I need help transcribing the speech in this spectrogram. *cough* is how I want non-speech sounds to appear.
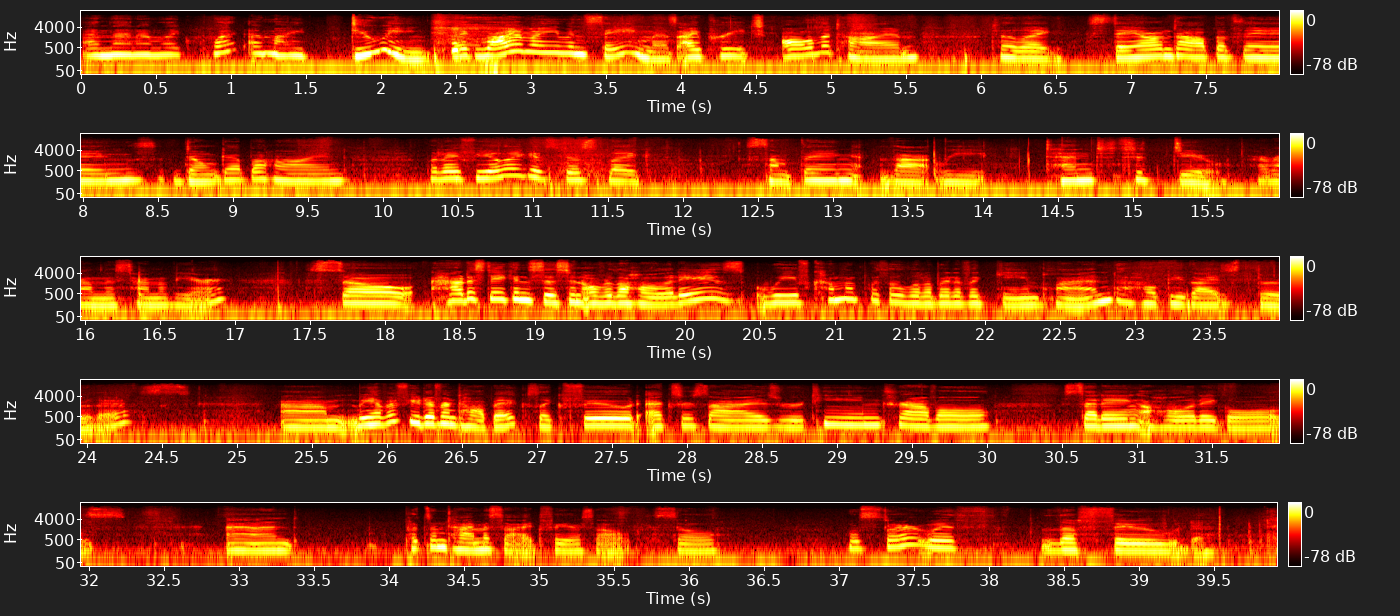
And then I'm like, what am I doing? Like, why am I even saying this? I preach all the time to like stay on top of things, don't get behind. But I feel like it's just like something that we tend to do around this time of year. So, how to stay consistent over the holidays, we've come up with a little bit of a game plan to help you guys through this. Um, we have a few different topics like food, exercise, routine, travel, setting a holiday goals, and put some time aside for yourself. So, we'll start with the food.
